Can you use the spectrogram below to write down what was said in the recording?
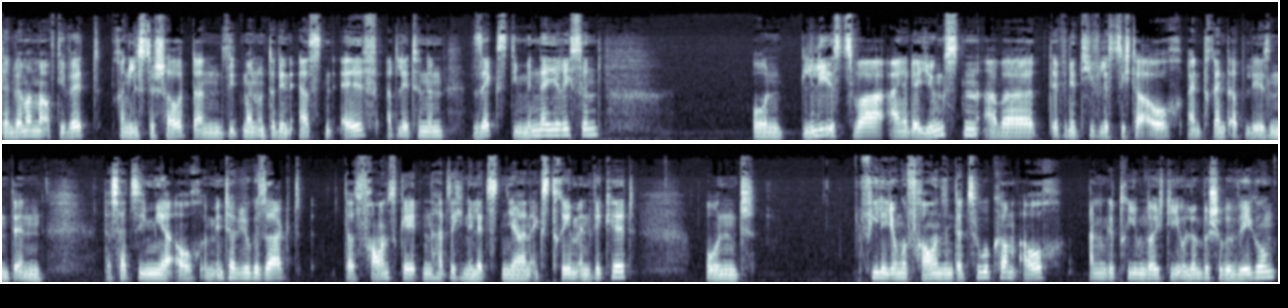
Denn wenn man mal auf die Weltrangliste schaut, dann sieht man unter den ersten elf Athletinnen sechs, die minderjährig sind. Und Lilly ist zwar eine der jüngsten, aber definitiv lässt sich da auch ein Trend ablesen, denn das hat sie mir auch im Interview gesagt. Das Frauenskaten hat sich in den letzten Jahren extrem entwickelt und viele junge Frauen sind dazugekommen, auch angetrieben durch die olympische Bewegung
